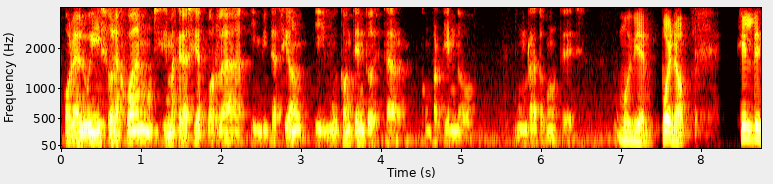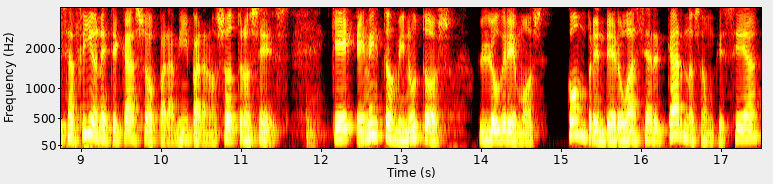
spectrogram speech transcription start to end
Hola Luis, hola Juan, muchísimas gracias por la invitación y muy contento de estar compartiendo un rato con ustedes. Muy bien, bueno, el desafío en este caso para mí, para nosotros, es que en estos minutos logremos comprender o acercarnos, aunque sea,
